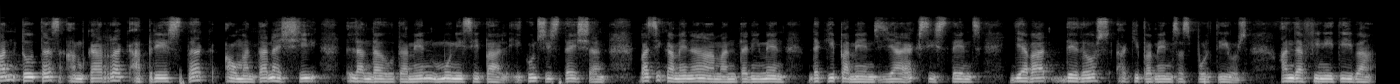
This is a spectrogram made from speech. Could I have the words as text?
van totes amb càrrec a préstec, augmentant així l'endeutament municipal i consisteixen bàsicament en el manteniment d'equipaments ja existents, llevat de dos equipaments esportius. En definitiva,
